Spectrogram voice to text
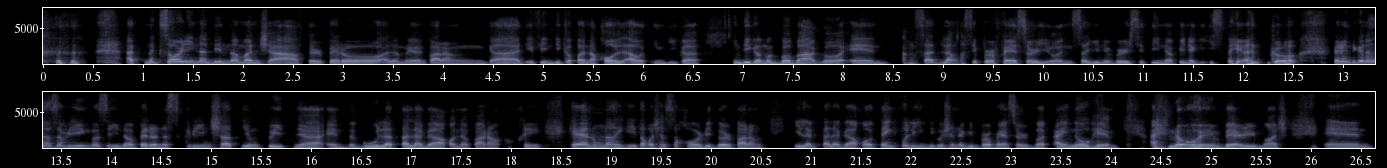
At nag-sorry na din naman siya after. Pero alam mo yun, parang God, if hindi ka pa na-call out, hindi ka hindi ka magbabago. And ang sad lang kasi professor yon sa university na pinag-iistayan ko. Pero hindi ko na sasabihin ko sino. Pero na-screenshot yung tweet niya and nagulat talaga ako na parang okay. Kaya nung nakikita ko siya sa corridor, parang ilag talaga ako. Thankfully, hindi ko siya naging professor but I know him. I know him very much. And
